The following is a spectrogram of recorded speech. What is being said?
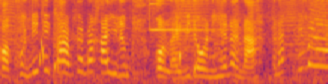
ขอบคุณที่ติดตามกันนะคะ อย่าลืมกดไลค์วิดีโอนี้ให้หน่อยนะไปละบ๊ายบาย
